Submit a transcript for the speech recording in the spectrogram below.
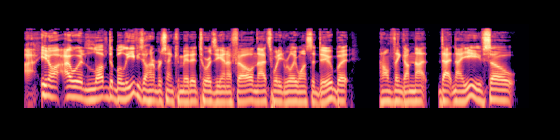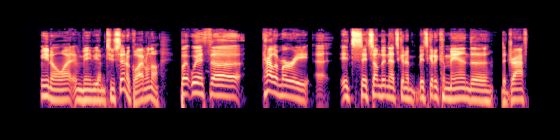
uh, you know, I would love to believe he's 100 percent committed towards the NFL, and that's what he really wants to do. But I don't think I'm not that naive. So you know, I, maybe I'm too cynical. I don't know. But with uh, Kyler Murray, uh, it's it's something that's gonna it's gonna command the the draft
